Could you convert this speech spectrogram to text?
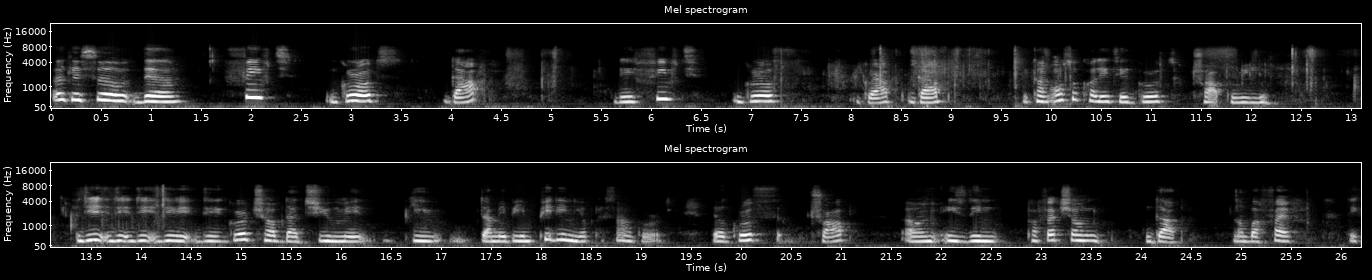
Okay so the fifth growth gap the fifth growth gap gap you can also call it a growth trap really. The the the the, the growth trap that you may be that may be impeding your personal growth. The growth trap um is the perfection gap number five the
